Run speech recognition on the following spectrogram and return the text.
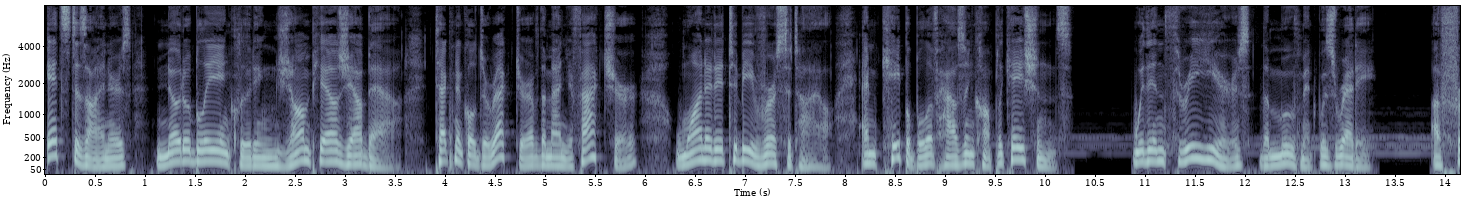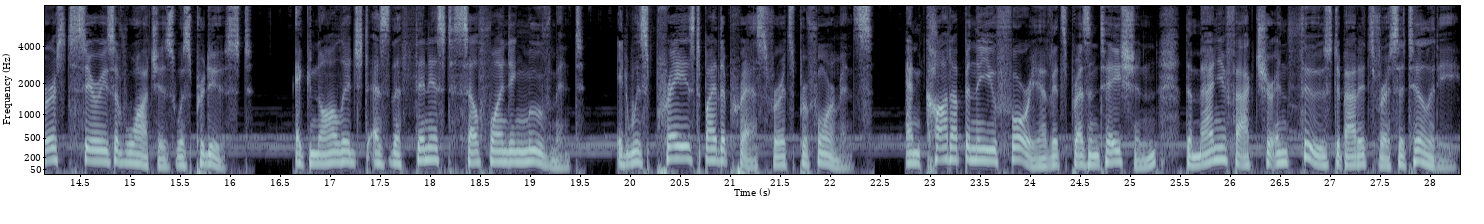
Its designers, notably including Jean Pierre Gerbert, technical director of the manufacturer, wanted it to be versatile and capable of housing complications. Within three years, the movement was ready. A first series of watches was produced. Acknowledged as the thinnest self winding movement, it was praised by the press for its performance. And caught up in the euphoria of its presentation, the manufacturer enthused about its versatility.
